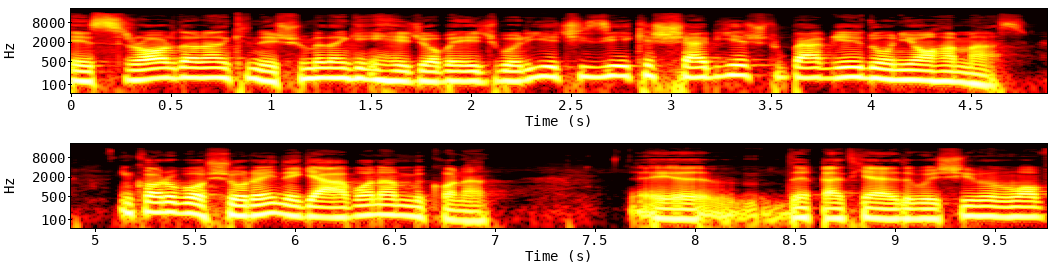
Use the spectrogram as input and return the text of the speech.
اصرار دارن که نشون بدن که این حجاب اجباری یه چیزیه که شبیهش تو بقیه دنیا هم هست. این کار رو با شورای نگهبان هم می‌کنن دقت کرده باشی ما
